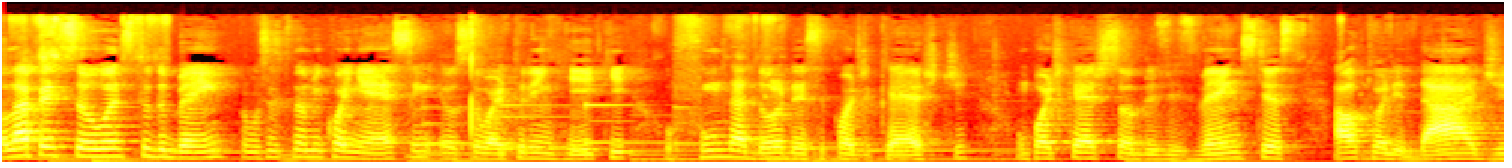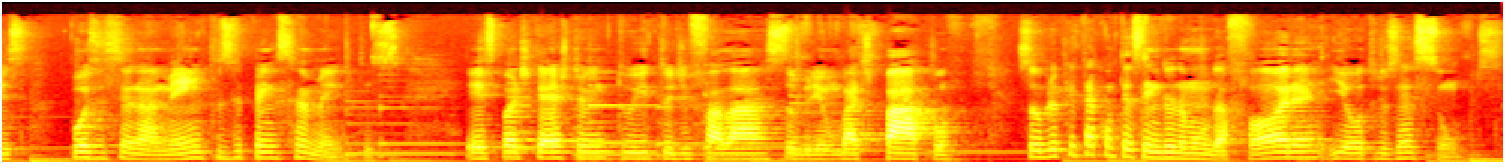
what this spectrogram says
Olá pessoas, tudo bem? Para vocês que não me conhecem, eu sou Arthur Henrique, o fundador desse podcast, um podcast sobre vivências, atualidades, posicionamentos e pensamentos. Esse podcast tem o intuito de falar sobre um bate-papo sobre o que está acontecendo no mundo afora e outros assuntos.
